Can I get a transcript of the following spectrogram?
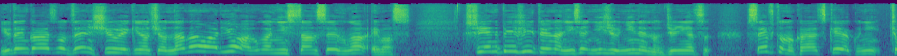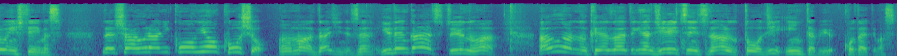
油田開発の全収益のうちの7割をアフガニスタン政府が得ます。CNPC というのは2022年の12月、政府との開発契約に調印しています。で、シャフラニ工業交渉、まあ大臣ですね。油田開発というのは、アフガンの経済的な自立につながると当時インタビュー答えています。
